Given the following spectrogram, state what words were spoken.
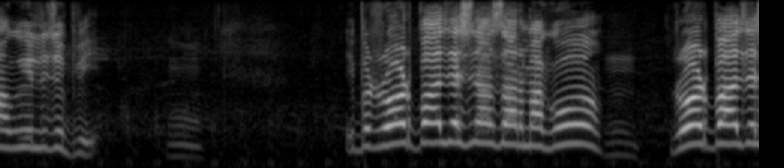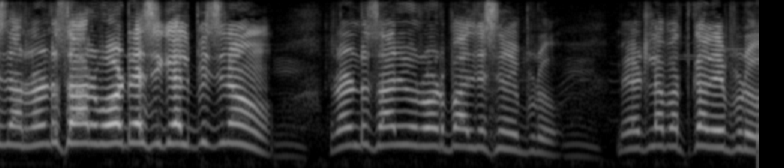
మాకు ఇల్లు చూపి. ఇప్పుడు రోడ్ పాలు చేసినాం సార్ మాకు. రోడ్ పాలు చేసినాం. రెండు సార్లు ఓటేసి గెలిపించినాం. రెండు సార్లు రోడ్ పాలు చేసినాం ఇప్పుడు. మేము ఎట్లా బతకాలి ఇప్పుడు?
